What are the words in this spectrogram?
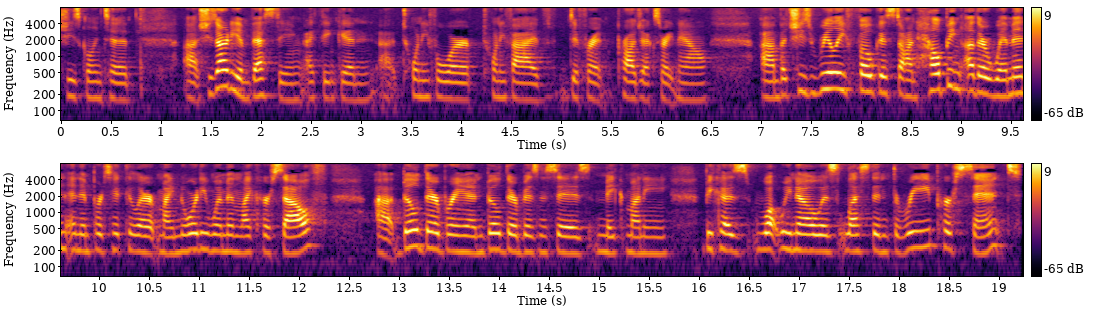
she's going to, uh, she's already investing, I think, in uh, 24, 25 different projects right now. Um, but she's really focused on helping other women, and in particular, minority women like herself, uh, build their brand, build their businesses, make money. Because what we know is less than 3%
